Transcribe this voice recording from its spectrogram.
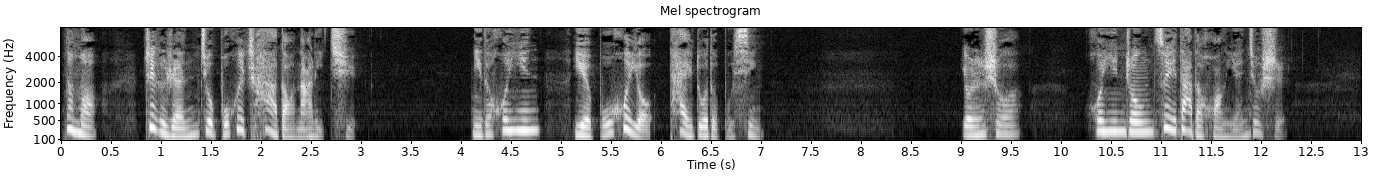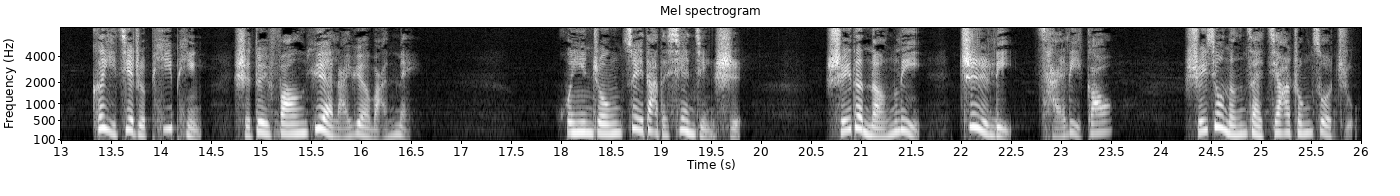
那么这个人就不会差到哪里去，你的婚姻也不会有太多的不幸。有人说，婚姻中最大的谎言就是可以借着批评使对方越来越完美。婚姻中最大的陷阱是，谁的能力、智力、财力高，谁就能在家中做主。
